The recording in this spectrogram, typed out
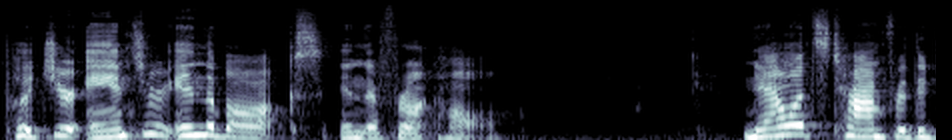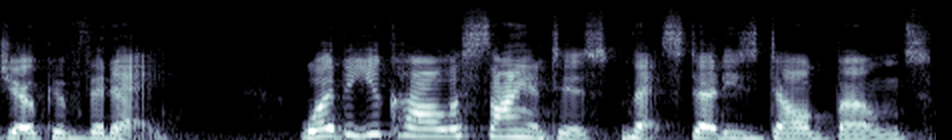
Put your answer in the box in the front hall. Now it's time for the joke of the day. What do you call a scientist that studies dog bones?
